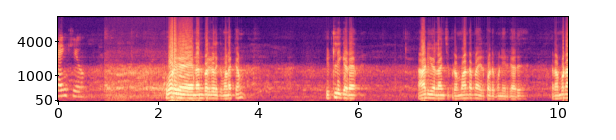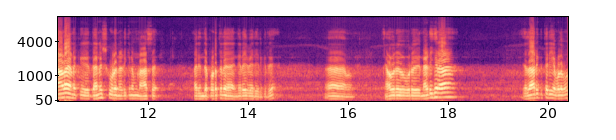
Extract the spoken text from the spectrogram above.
thank you ஊடக நண்பர்களுக்கு வணக்கம் இட்லி கடை ஆடியோ லான்ச் பிரம்மாண்டமாக ஏற்பாடு பண்ணியிருக்காரு ரொம்ப நாளாக எனக்கு தனுஷ் கூட நடிக்கணும்னு ஆசை அது இந்த படத்தில் நிறைவேறி இருக்குது அவர் ஒரு நடிகராக எல்லாருக்கும் தெரியும் எவ்வளவோ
